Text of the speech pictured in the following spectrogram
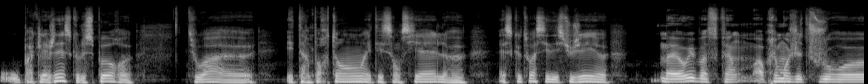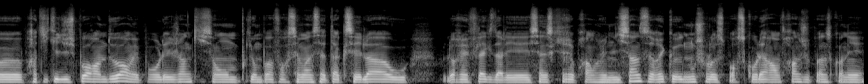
ou pas que la jeunesse, que le sport, tu vois, est important, est essentiel Est-ce que toi, c'est des sujets bah oui, parce que après moi j'ai toujours euh, pratiqué du sport en dehors, mais pour les gens qui sont qui ont pas forcément cet accès-là ou le réflexe d'aller s'inscrire et prendre une licence, c'est vrai que nous sur le sport scolaire en France, je pense qu'on est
